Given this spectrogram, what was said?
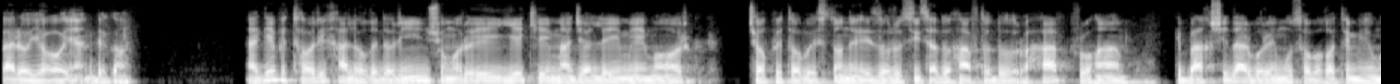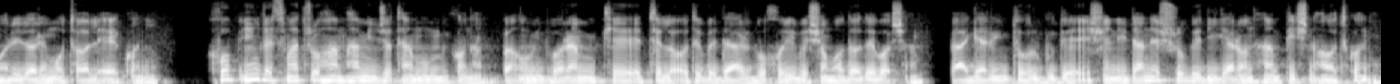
برای آیندگان. اگه به تاریخ علاقه دارین شماره یک مجله معمار چاپ تابستان 1377 رو هم که بخشی درباره مسابقات معماری داره مطالعه کنید. خب این قسمت رو هم همینجا تموم می‌کنم و امیدوارم که اطلاعات به درد بخوری به شما داده باشم و اگر اینطور بوده شنیدنش رو به دیگران هم پیشنهاد کنید.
